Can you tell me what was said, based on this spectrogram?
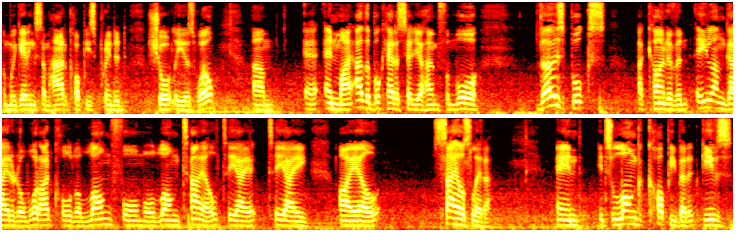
and we're getting some hard copies printed shortly as well. Um, and my other book, How to Sell Your Home for More, those books are kind of an elongated or what I'd call a long form or long tail, T A T A I L, sales letter. And it's long copy, but it gives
